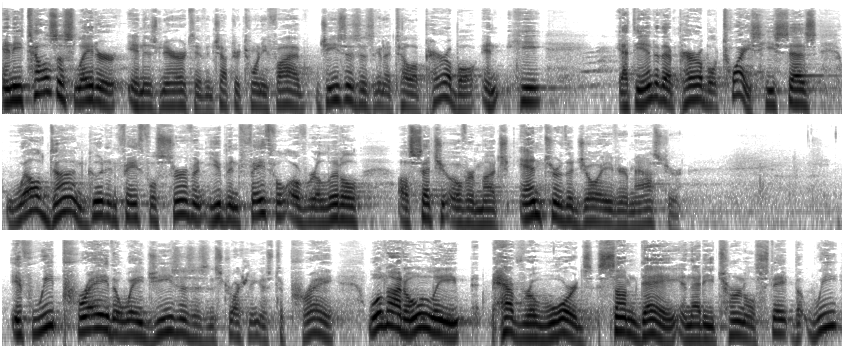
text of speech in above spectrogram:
And he tells us later in his narrative in chapter 25, Jesus is going to tell a parable, and he, at the end of that parable, twice, he says, Well done, good and faithful servant. You've been faithful over a little, I'll set you over much. Enter the joy of your master. If we pray the way Jesus is instructing us to pray, we'll not only have rewards someday in that eternal state, but we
